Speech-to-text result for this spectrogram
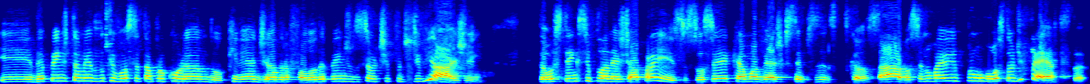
E depende também do que você está procurando. Que nem a Diandra falou, depende do seu tipo de viagem. Então você tem que se planejar para isso. Se você quer uma viagem que você precisa descansar, você não vai ir para um hostel de festa.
